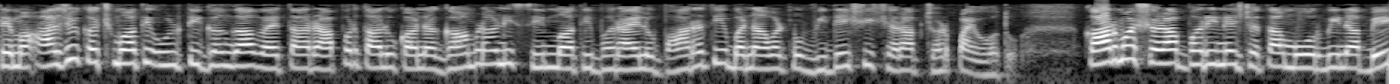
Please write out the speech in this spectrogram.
તેમાં આજે કચ્છમાંથી ઉલટી ગંગા વહેતા રાપર તાલુકાના ગામડાની સીમમાંથી ભરાયેલો ભારતીય બનાવટનો વિદેશી શરાબ ઝડપાયો હતો. કારમાં શરાબ ભરીને જતા મોરબીના બે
